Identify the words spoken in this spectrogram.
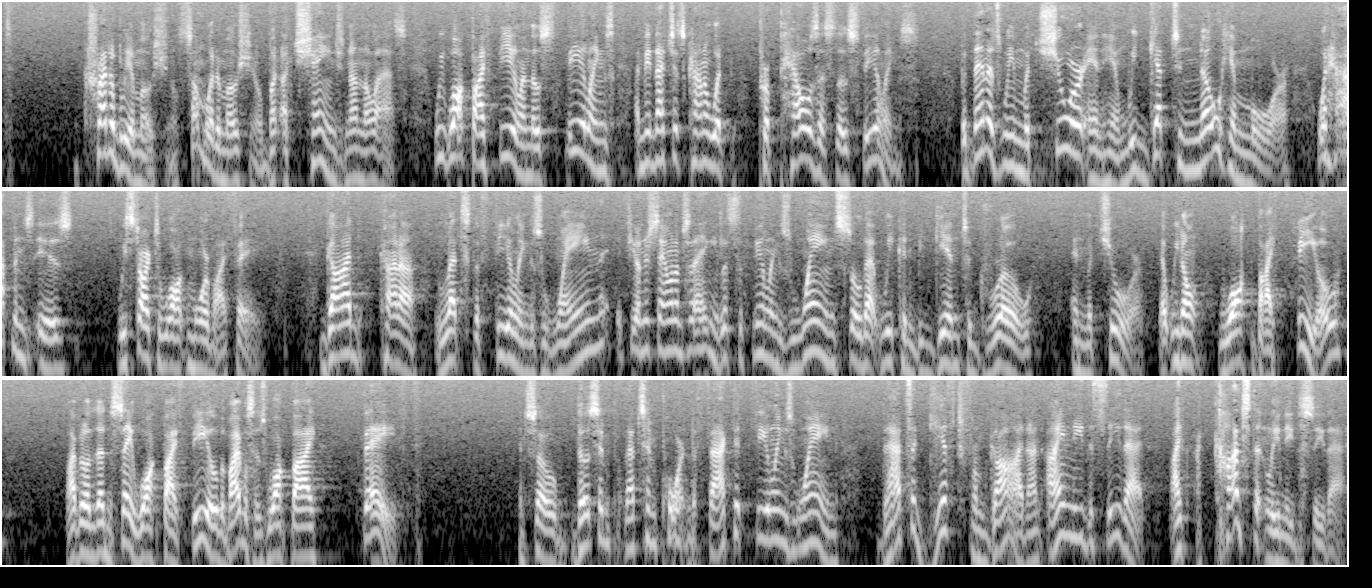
Incredibly emotional, somewhat emotional, but a change nonetheless. We walk by feel, and those feelings, I mean, that's just kind of what propels us, those feelings. But then as we mature in Him, we get to know Him more. What happens is we start to walk more by faith. God kind of lets the feelings wane, if you understand what I'm saying. He lets the feelings wane so that we can begin to grow and mature. That we don't walk by feel. The Bible doesn't say walk by feel. The Bible says walk by faith. And so those, that's important. The fact that feelings wane, that's a gift from God. And I need to see that. I, I constantly need to see that.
